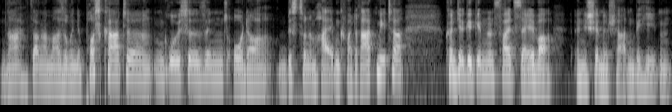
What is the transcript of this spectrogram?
na, sagen wir mal, so wie eine Postkarte Größe sind oder bis zu einem halben Quadratmeter, könnt ihr gegebenenfalls selber einen Schimmelschaden beheben.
